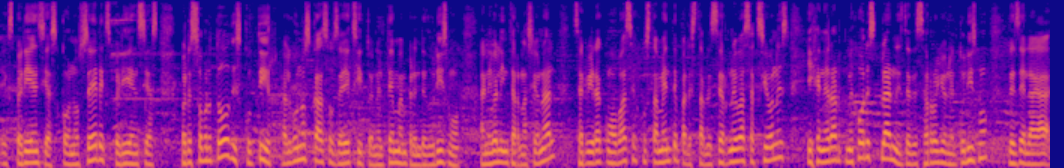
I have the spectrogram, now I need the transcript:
experiencias, conocer experiencias, pero sobre todo discutir algunos casos de éxito en el tema emprendedurismo a nivel internacional servirá como base justamente para establecer nuevas acciones y generar mejores planes de desarrollo en el turismo desde la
